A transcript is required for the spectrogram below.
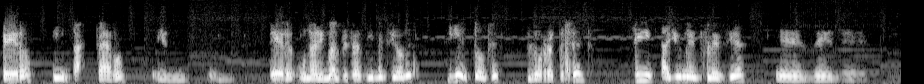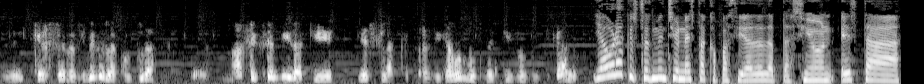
pero impactaron en, en ver un animal de esas dimensiones y entonces lo representa. Sí, hay una influencia eh, de, que se recibe de la cultura eh, más extendida que es la que practicamos los mestizos mexicanos. Y ahora que usted menciona esta capacidad de adaptación, esta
